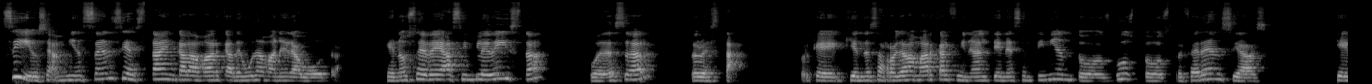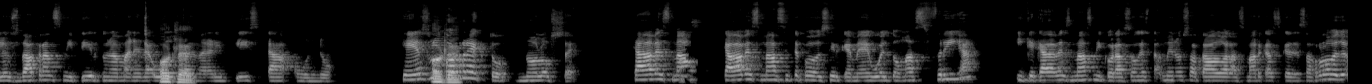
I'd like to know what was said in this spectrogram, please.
sí, o sea, mi esencia está en cada marca de una manera u otra. Que no se ve a simple vista, puede ser, pero está. Porque quien desarrolla la marca al final tiene sentimientos, gustos, preferencias, que los va a transmitir de una manera u otra, de manera implícita o no. ¿Qué es lo correcto? No lo sé. Cada vez más cada vez más sí te puedo decir que me he vuelto más fría y que cada vez más mi corazón está menos atado a las marcas que desarrollo,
